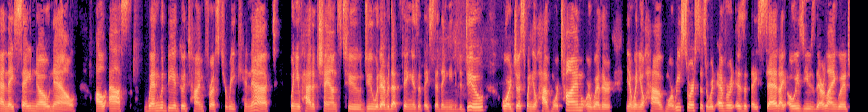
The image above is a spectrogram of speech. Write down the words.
and they say no now I'll ask when would be a good time for us to reconnect when you've had a chance to do whatever that thing is that they said they needed to do? Or just when you'll have more time or whether you know when you'll have more resources or whatever it is that they said. I always use their language.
